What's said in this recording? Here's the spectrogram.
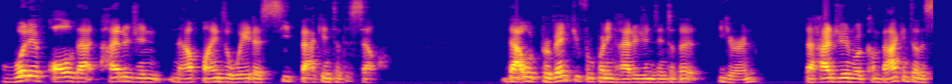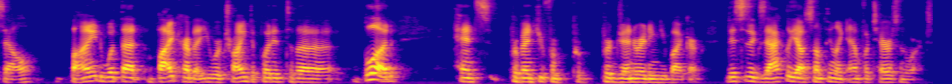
What if all that hydrogen now finds a way to seep back into the cell? That would prevent you from putting hydrogens into the urine. That hydrogen would come back into the cell, bind with that bicarb that you were trying to put into the blood, hence prevent you from pr- pr- generating new bicarb. This is exactly how something like amphotericin works.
